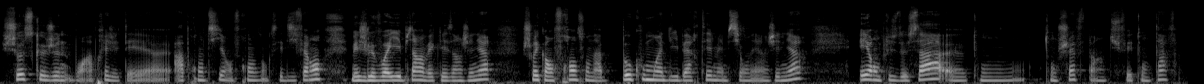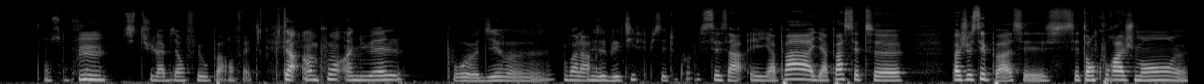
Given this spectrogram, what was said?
Chose que je... Bon, après, j'étais euh, apprentie en France, donc c'est différent, mais je le voyais bien avec les ingénieurs. Je trouvais qu'en France, on a beaucoup moins de liberté, même si on est ingénieur. Et en plus de ça, euh, ton, ton chef, ben, tu fais ton taf. On s'en fout Mm. si tu l'as bien fait ou pas, en fait. Puis t'as un point annuel pour euh, dire euh, Voilà. les objectifs, et puis c'est tout quoi. C'est ça. Et il n'y a, pas- y a pas cette. euh, Enfin, je sais pas, c'est cet encouragement.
